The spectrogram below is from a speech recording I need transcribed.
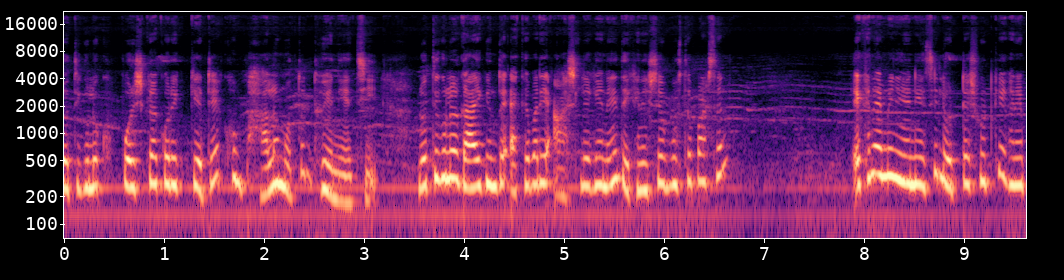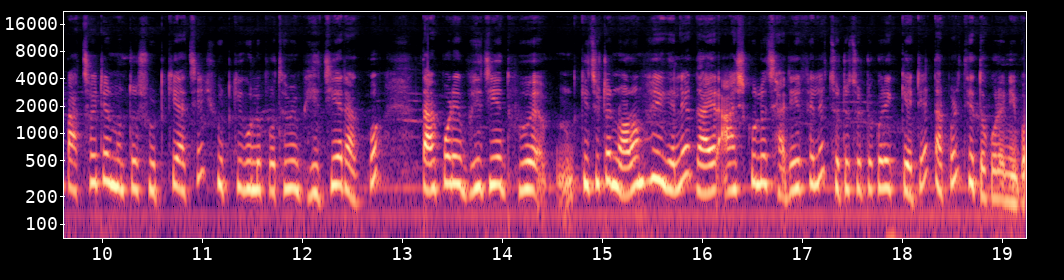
লতিগুলো খুব পরিষ্কার করে কেটে খুব ভালো মতো ধুয়ে নিয়েছি। লতিগুলোর গায়ে কিন্তু একেবারে আশ লেগে দেখে নিশ্চয়ই বুঝতে পারছেন। এখানে আমি নিয়ে নিয়েছি লোটটা শুটকি, এখানে পাঁচ ছয়টার মতো শুটকি আছে। শুটকিগুলো প্রথমে ভিজিয়ে রাখব। তারপরে ভিজিয়ে ধুয়ে, কিছুটা নরম হয়ে গেলে গায়ের আঁশগুলো ছাড়িয়ে ফেলে ছোট ছোট করে কেটে তারপরে থেতো করে নিব।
